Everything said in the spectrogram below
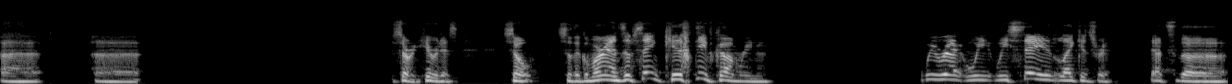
uh, uh, sorry, here it is. So so the Gemara ends up saying Kirchtiv Kamrina. We write we we say it like it's written. That's the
